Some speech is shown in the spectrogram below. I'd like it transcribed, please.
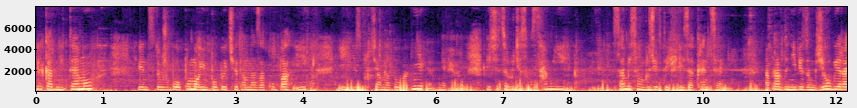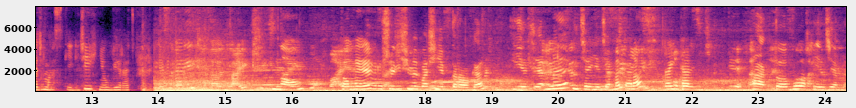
kilka dni temu, więc to już było po moim pobycie tam na zakupach i, i nie zwróciłam na to uwagi. Nie wiem, nie wiem. Wiecie co, ludzie są sami, sami są ludzie w tej chwili zakręceni. Naprawdę nie wiedzą, gdzie ubierać maski, gdzie ich nie ubierać. No, to my ruszyliśmy właśnie w drogę i jedziemy. Gdzie jedziemy teraz? Do Italii. Tak, do Włoch jedziemy.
